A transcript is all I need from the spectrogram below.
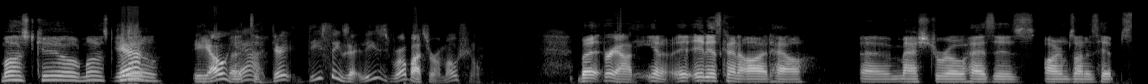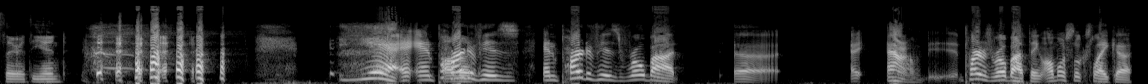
"Must kill, must kill." Yeah. Oh but, yeah, uh, these things, are, these robots are emotional. But very odd. You know, it, it is kind of odd how uh, Mastero has his arms on his hips there at the end. yeah, and part of his and part of his robot, uh, I, I, don't know, part of his robot thing almost looks like a,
